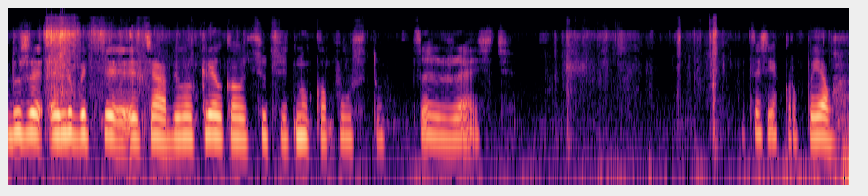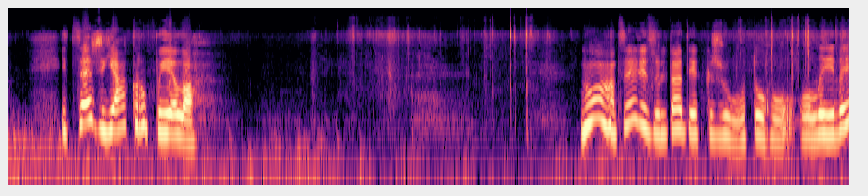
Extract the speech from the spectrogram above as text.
Дуже е, любить ці- ця білокрилка оцю цвітну капусту. Це жесть. Це ж я кропила. І це ж я кропила. Ну, а це результат, як кажу, отого оливи.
